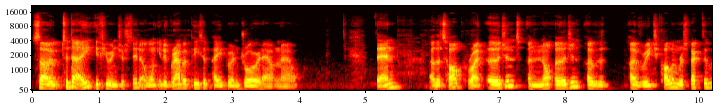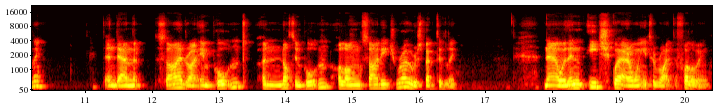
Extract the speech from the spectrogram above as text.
So today, if you're interested, I want you to grab a piece of paper and draw it out now. Then, at the top, write urgent and not urgent over the over each column respectively. Then down the side, write important and not important alongside each row respectively. Now, within each square, I want you to write the following.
